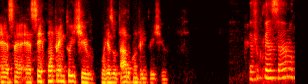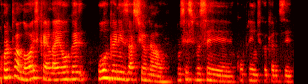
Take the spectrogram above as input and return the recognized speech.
essa, é ser contraintuitivo, o resultado contraintuitivo. Eu fico pensando quanto a lógica ela é organizacional. Não sei se você compreende o que eu quero dizer.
